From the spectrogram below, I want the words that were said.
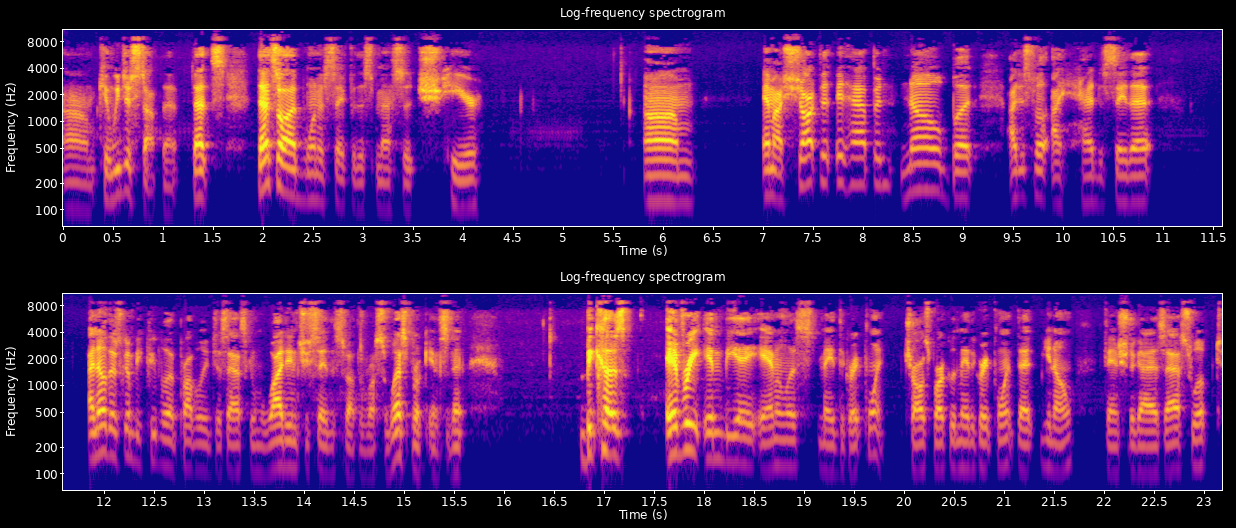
Um, can we just stop that? That's that's all I want to say for this message here. Um, am I shocked that it happened? No, but I just felt I had to say that. I know there's going to be people that probably just asking, why didn't you say this about the Russell Westbrook incident? Because every NBA analyst made the great point. Charles Barkley made the great point that, you know, fans should have got his ass whooped,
